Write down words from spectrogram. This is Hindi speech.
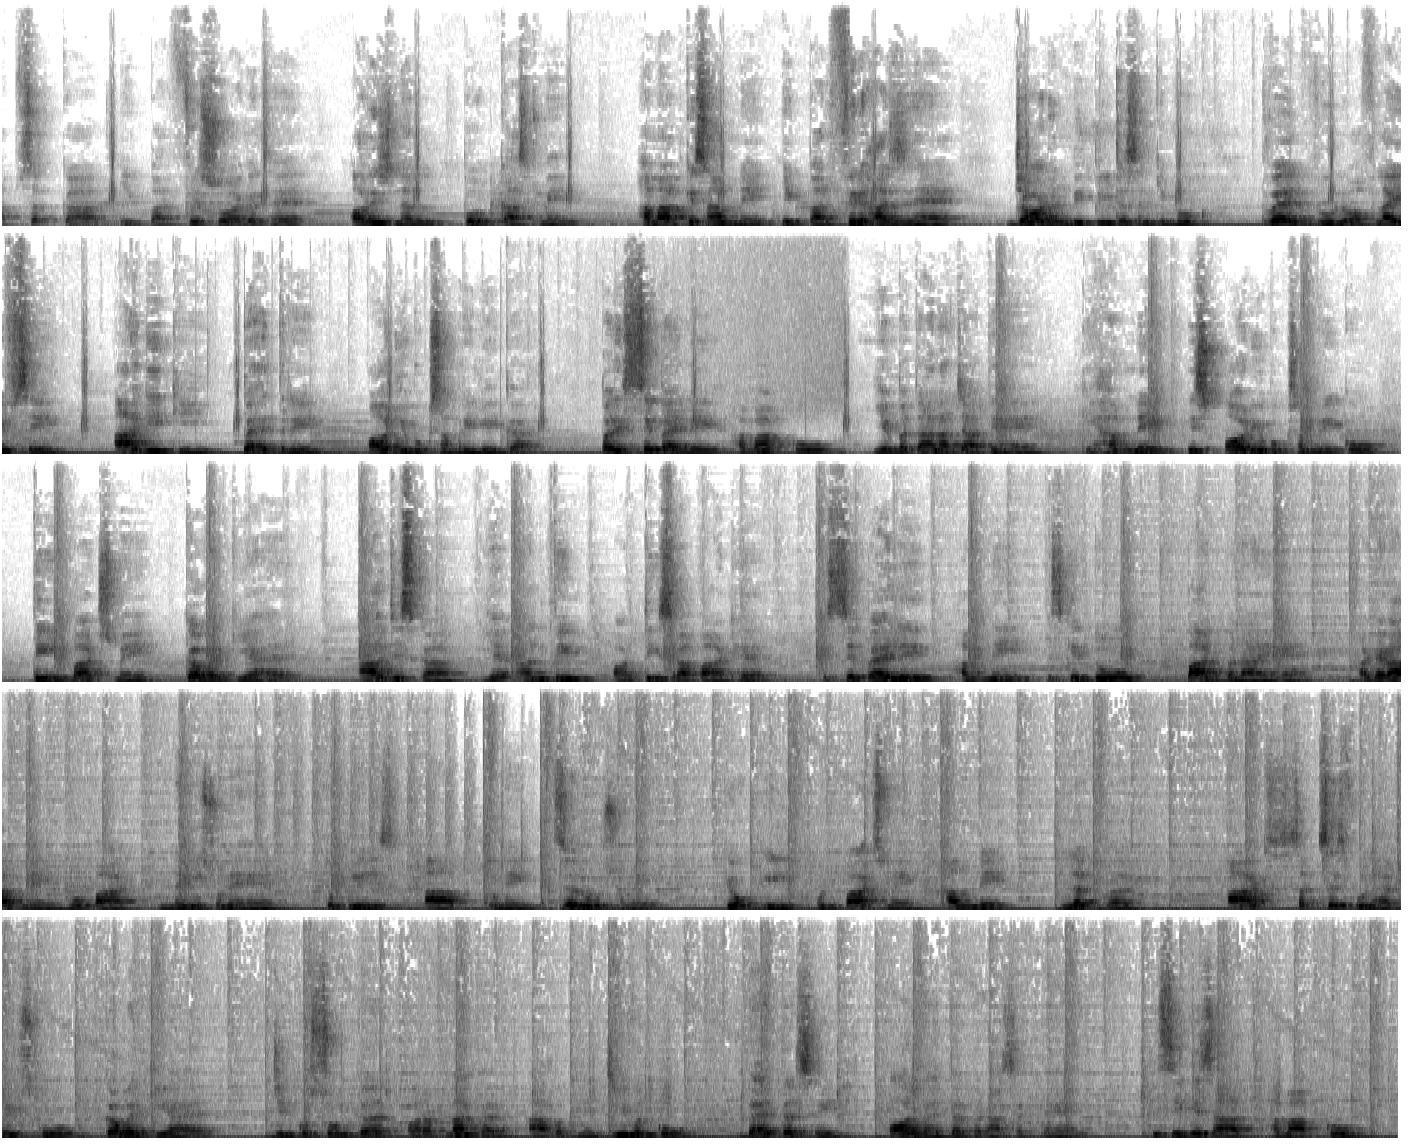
आप सबका एक बार फिर स्वागत है ओरिजिनल पॉडकास्ट में। हम आपके सामने एक बार फिर हाजिर हैं जॉर्डन बी पीटरसन की बुक 12 रूल ऑफ़ लाइफ से आगे की बेहतरीन ऑडियो बुक समरी लेकर। पर इससे पहले हम आपको ये बताना चाहते हैं कि हमने इस ऑडियो बुक समरी को तीन पार्ट्स में कवर किया है। आज इसका यह अंतिम और तीसरा पार्ट है। इससे पहले हमने इसके दो पार्ट बनाए हैं। अगर आपने वो पार्ट नहीं सुने हैं तो प्लीज़ आप उन्हें ज़रूर सुने। क्योंकि उन पार्ट्स में हमने लगभग आठ सक्सेसफुल हैबिट्स को कवर किया है, जिनको सुनकर और अपनाकर आप अपने जीवन को बेहतर से और बेहतर बना सकते हैं। इसी के साथ हम आपको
